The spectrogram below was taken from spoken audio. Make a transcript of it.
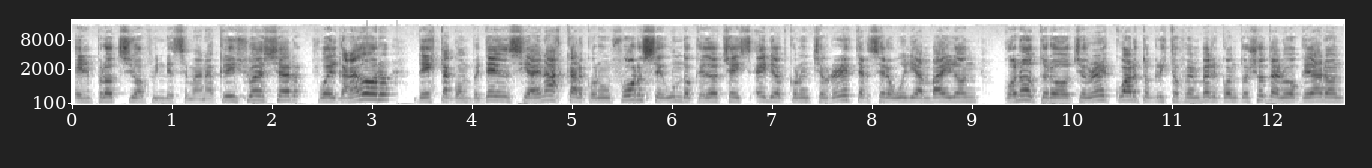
el próximo fin de semana. Chris Schweizer fue el ganador de esta competencia de NASCAR con un Ford, segundo quedó Chase Elliott con un Chevrolet, tercero William Byron con otro Chevrolet, cuarto Christopher Berg con Toyota, luego quedaron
